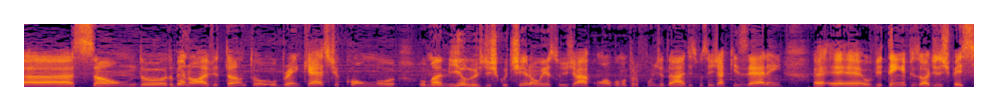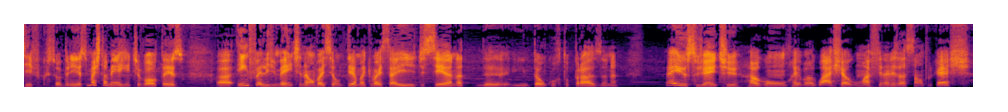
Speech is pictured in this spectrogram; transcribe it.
ah, são do, do B9. Tanto o Braincast como o Mamilos discutiram isso já com alguma profundidade. Se vocês já quiserem é, é, ouvir, tem episódios específicos sobre isso, mas também a gente volta a isso. Ah, infelizmente não vai ser um tema que vai sair de cena eh, em tão curto prazo, né? É isso, gente. Algum Guaxa, alguma finalização pro cast?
